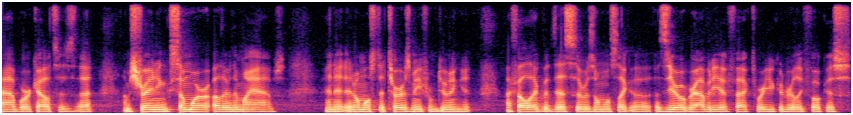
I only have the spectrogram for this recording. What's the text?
ab workouts is that I'm straining somewhere other than my abs, and it, it almost deters me from doing it. I felt like with this, there was almost like a, a zero gravity effect where you could really focus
